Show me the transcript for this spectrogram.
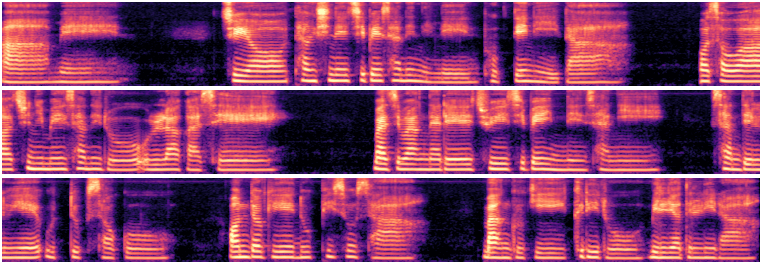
아멘. 주여 당신의 집에 사는 이는 복되니이다. 어서와 주님의 산으로 올라가세. 마지막 날에 주의 집에 있는 산이 산들 위에 우뚝 서고 언덕 위에 높이 솟아 만국이 그리로 밀려들리라.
